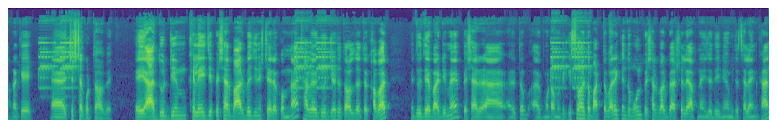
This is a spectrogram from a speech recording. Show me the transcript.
আপনাকে চেষ্টা করতে হবে। এই আর দুধ ডিম খেলেই যে প্রেশার বাড়বে জিনিসটা এরকম না। স্বাভাবিক দুধ যেহেতু তরল জাতীয় খাবার, দুধে বা ডিমে প্রেশার তো মোটামুটি কিছু হয়তো বাড়তে পারে, কিন্তু মূল প্রেশার বাড়বে আসলে আপনি যদি নিয়মিত স্যালাইন খান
